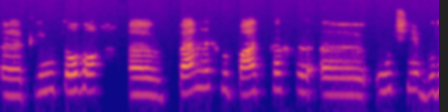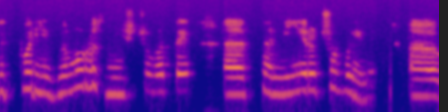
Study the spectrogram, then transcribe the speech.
Е, Крім того, е, в певних випадках е, учні будуть по-різному розміщувати е, самі речовини. Е,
